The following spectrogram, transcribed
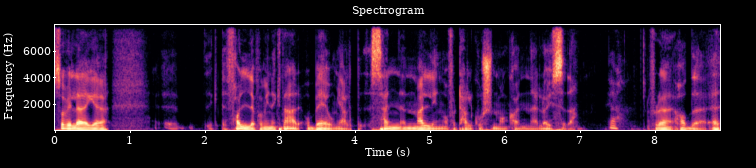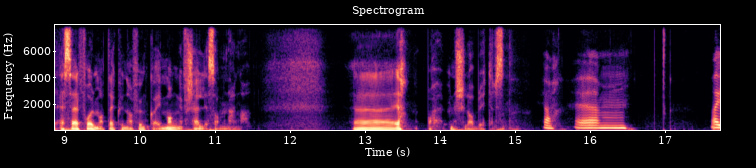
så vil jeg eh, falle på mine knær og be om hjelp. Send en melding og fortell hvordan man kan eh, løse det. Ja. For det hadde, jeg, ser for meg at det kunne ha funka i mange forskjellige sammenhenger. Uh, ja, oh, unnskyld avbrytelsen. ja. Um, nei,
